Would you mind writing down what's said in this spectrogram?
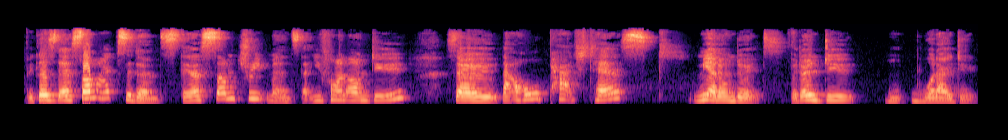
because there's some accidents there are some treatments that you can't undo. So that whole patch test me i don't do it but don't do what i do.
